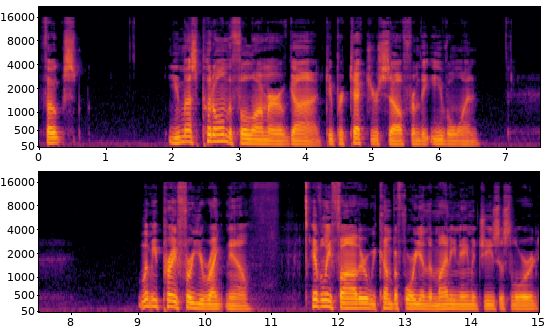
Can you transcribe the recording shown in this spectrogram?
Folks, you must put on the full armor of God to protect yourself from the evil one. Let me pray for you right now. Heavenly Father, we come before you in the mighty name of Jesus, Lord.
